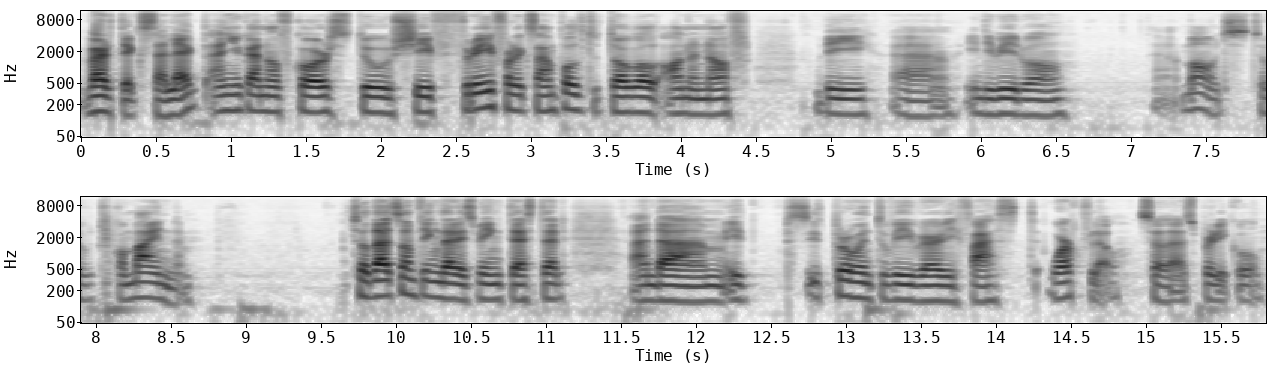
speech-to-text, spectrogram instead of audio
vertex select. And you can, of course, do shift three, for example, to toggle on and off the uh, individual uh, modes to, to, combine them. So that's something that is being tested and um, it's, proven to be very fast workflow. So that's pretty cool.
